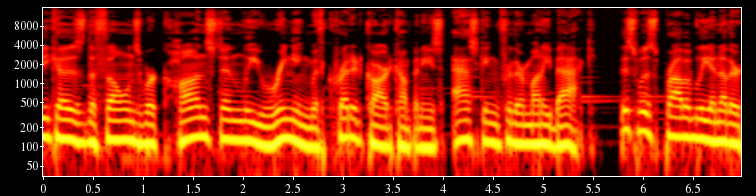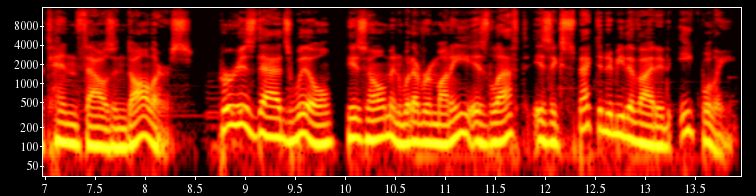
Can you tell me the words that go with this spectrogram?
because the phones were constantly ringing with credit card companies asking for their money back. This was probably another $10,000. Per his dad's will, his home and whatever money is left is expected to be divided equally.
